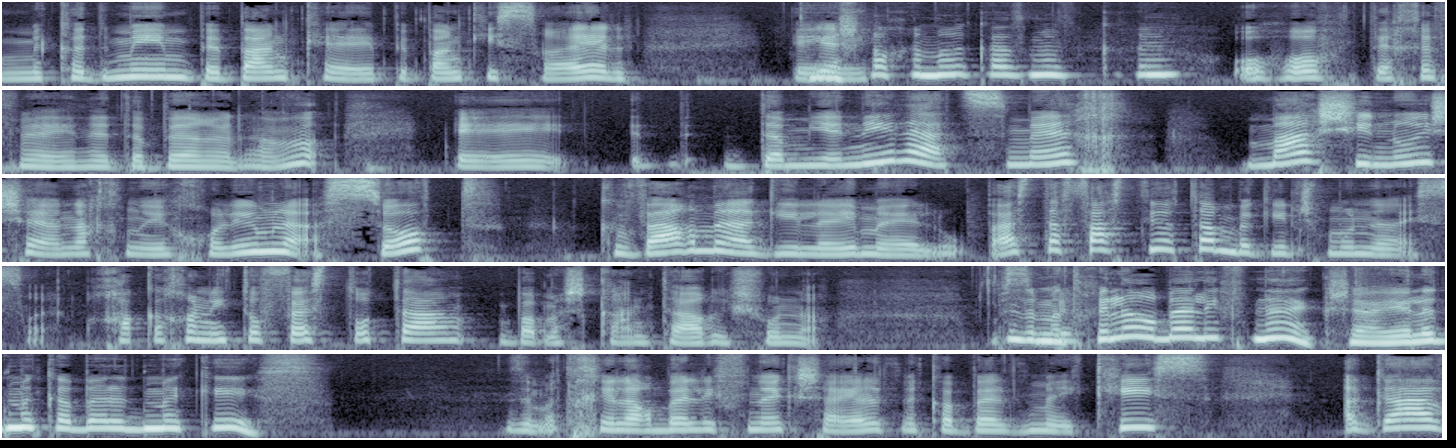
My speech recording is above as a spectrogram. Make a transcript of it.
מקדמים בבנק, אה, בבנק ישראל, יש אה, לכם מרכז מבקרים? או-הו, תכף אה, נדבר עליו. אה, דמייני לעצמך מה השינוי שאנחנו יכולים לעשות כבר מהגילאים האלו. ואז תפסתי אותם בגיל 18. אחר כך אני תופסת אותם במשכנתה הראשונה. זה מתחיל הרבה לפני, כשהילד מקבל דמי כיס. זה מתחיל הרבה לפני כשהילד מקבל דמי כיס. אגב,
